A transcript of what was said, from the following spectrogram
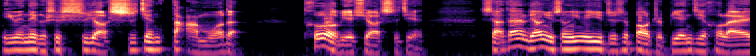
因为那个是需要时间打磨的，特别需要时间。想，但梁羽生因为一直是报纸编辑，后来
